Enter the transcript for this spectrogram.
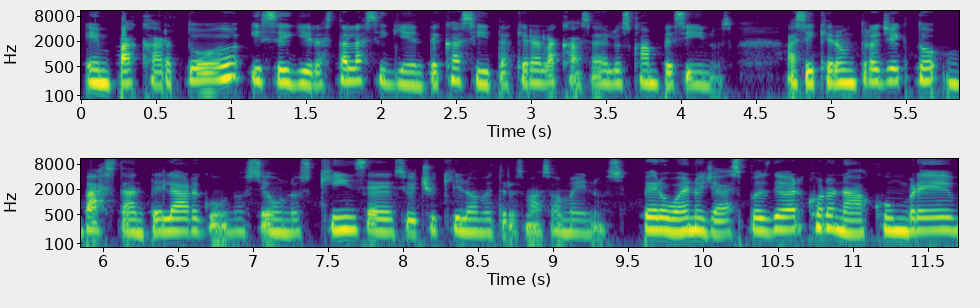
empacar todo y seguir hasta la siguiente casita que era la casa de los campesinos. Así que era un trayecto bastante largo, no sé, unos 15, 18 kilómetros más o menos. Pero bueno, ya después de haber coronado cumbre,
